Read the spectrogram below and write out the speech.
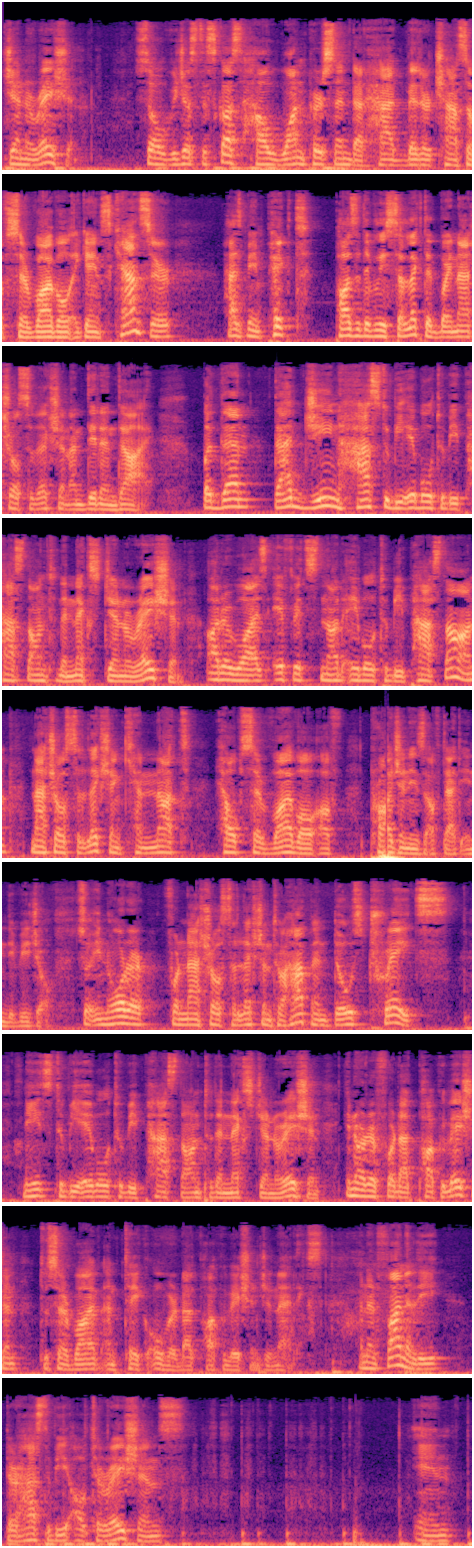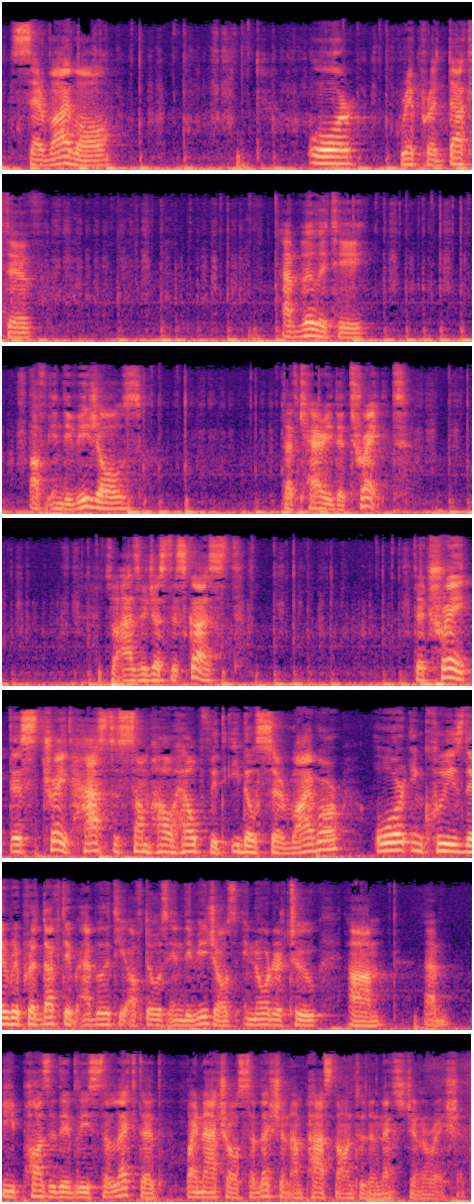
generation. So we just discussed how one person that had better chance of survival against cancer has been picked positively selected by natural selection and didn't die. But then that gene has to be able to be passed on to the next generation. Otherwise, if it's not able to be passed on, natural selection cannot help survival of progenies of that individual. So in order for natural selection to happen, those traits needs to be able to be passed on to the next generation in order for that population to survive and take over that population genetics. And then finally, there has to be alterations in survival or reproductive ability of individuals that carry the trait. So as we just discussed, the trait, this trait has to somehow help with either survival or increase the reproductive ability of those individuals in order to um, uh, be positively selected by natural selection and passed on to the next generation.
